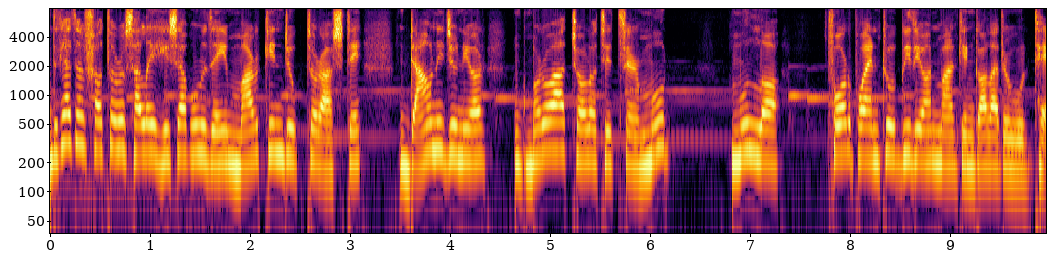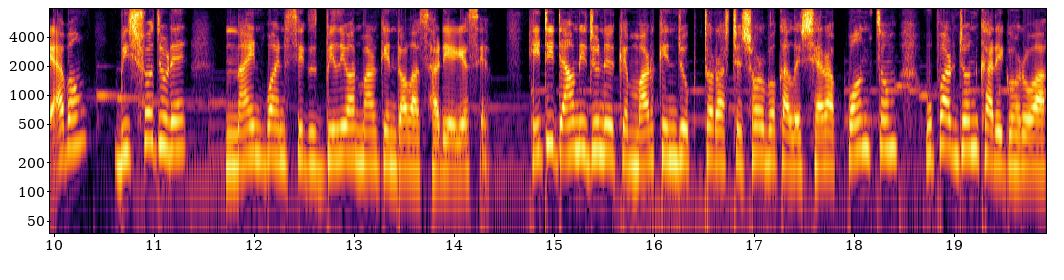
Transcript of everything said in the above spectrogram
দুই হাজার সতেরো সালে হিসাব অনুযায়ী মার্কিন যুক্তরাষ্ট্রে ডাউনি জুনিয়র ঘরোয়া চলচ্চিত্রের মোট মূল্য ফোর পয়েন্ট টু বিলিয়ন মার্কিন ডলারের ঊর্ধ্বে এবং বিশ্বজুড়ে নাইন পয়েন্ট সিক্স বিলিয়ন মার্কিন ডলার ছাড়িয়ে গেছে। এটি ডাউনি জুনিয়রকে মার্কিন যুক্তরাষ্ট্রের সর্বকালের সেরা পঞ্চম উপার্জনকারী ঘরোয়া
